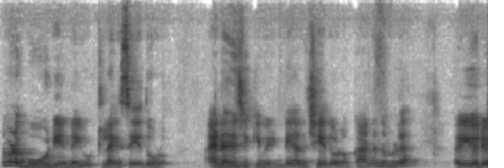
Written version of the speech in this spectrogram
നമ്മുടെ ബോഡി തന്നെ യൂട്ടിലൈസ് ചെയ്തോളും. എനർജിക്ക് വേണ്ടി അത് ചെയ്തോളും. കാരണം നമ്മൾ ഈ ഒരു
